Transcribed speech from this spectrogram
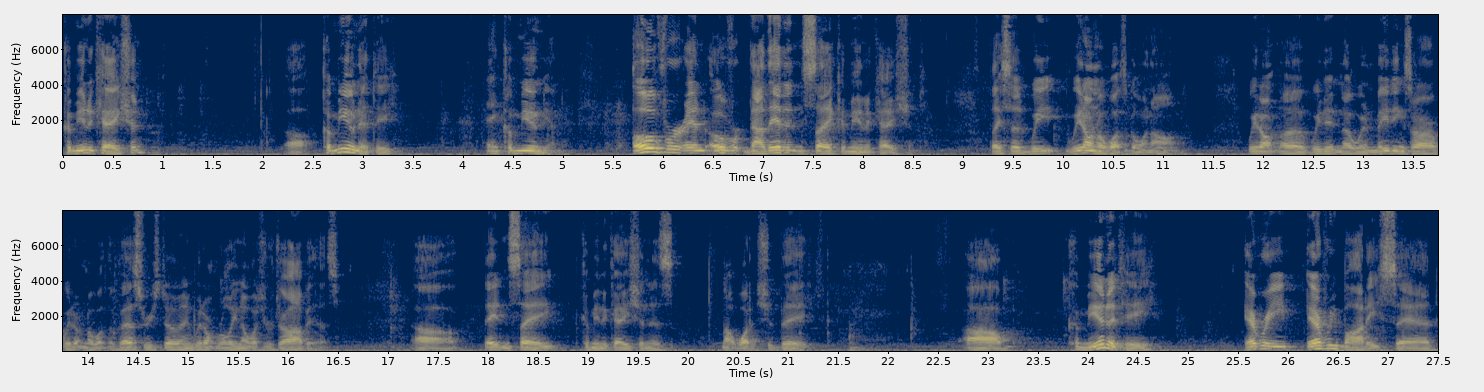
communication, uh, community and communion. Over and over. Now, they didn't say communication. They said, we, we don't know what's going on. We don't know, we didn't know when meetings are. We don't know what the vestry's doing. We don't really know what your job is. Uh, they didn't say communication is not what it should be. Um, community, every, everybody said,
